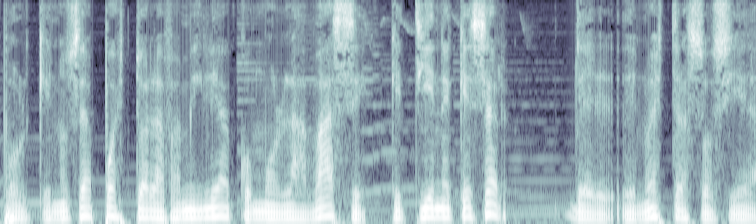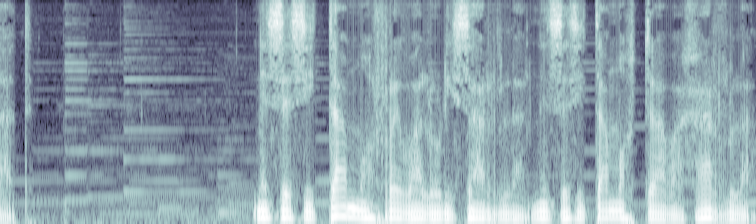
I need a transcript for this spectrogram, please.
Porque no se ha puesto a la familia como la base que tiene que ser de, de nuestra sociedad necesitamos revalorizarla, necesitamos trabajarla,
